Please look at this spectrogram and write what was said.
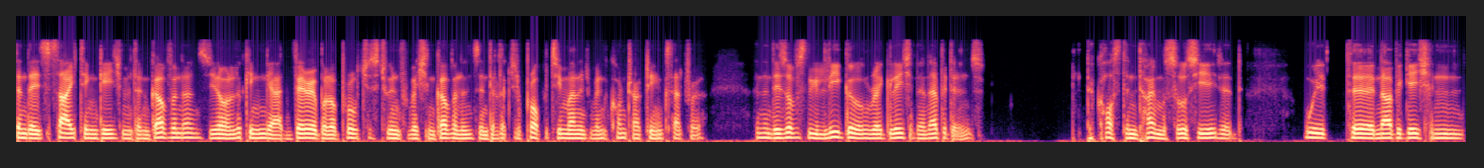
Then there's site engagement and governance you know looking at variable approaches to information governance intellectual property management contracting etc and then there's obviously legal regulation and evidence the cost and time associated with the navigation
